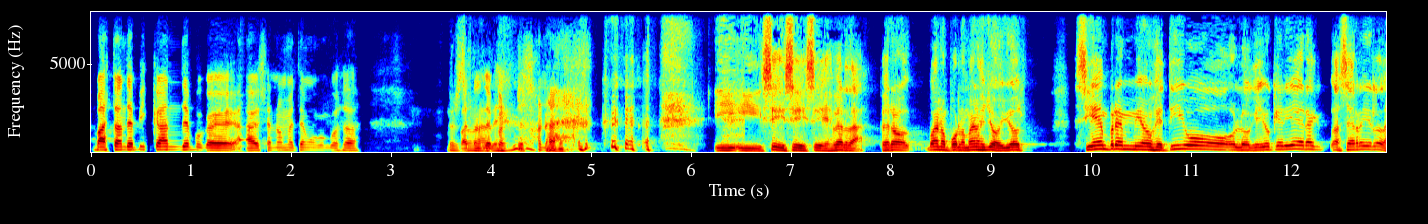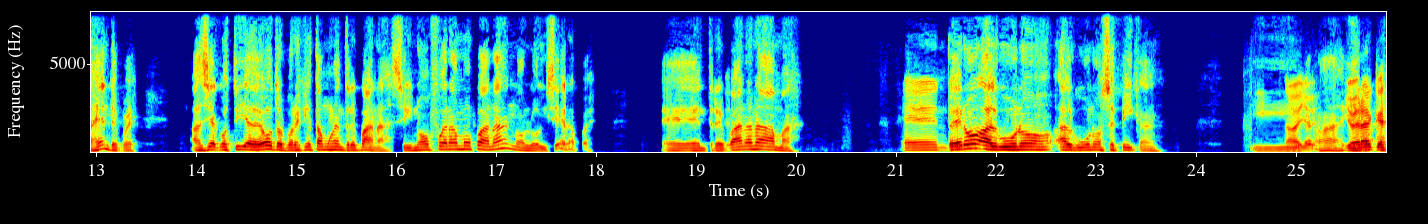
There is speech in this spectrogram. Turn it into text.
bastante picante, porque a veces nos metemos con cosas bastante personales. Y, sí, sí, sí, es verdad. Pero bueno, por lo menos yo, yo siempre mi objetivo, lo que yo quería era hacer reír a la gente, pues. Hacía costilla de otro, pero es que estamos entre panas. Si no fuéramos panas, no lo hiciera, pues. Eh, entre panas nada más. pero algunos, algunos se pican. Y, no, yo, era el que,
